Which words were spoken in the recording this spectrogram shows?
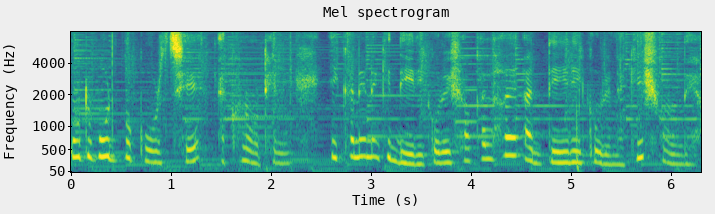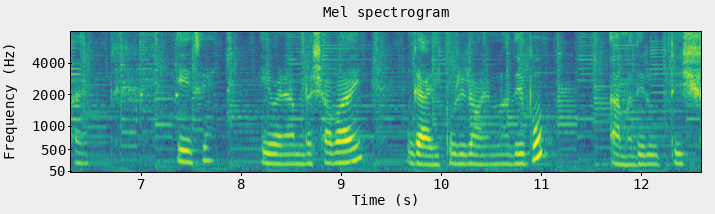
উঠবো উঠবো করছে এখনও ওঠেনি। এখানে নাকি দেরি করে সকাল হয় আর দেরি করে নাকি সন্ধে হয়। এই যে, এবার আমরা সবাই গাড়ি করে রওনা দেব আমাদের উদ্দেশ্য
